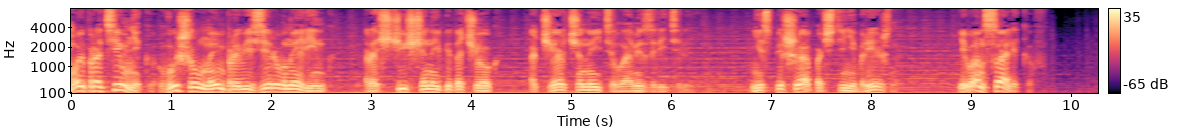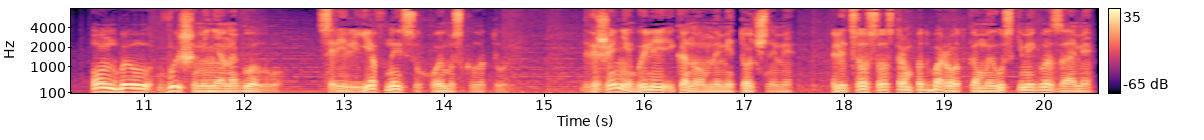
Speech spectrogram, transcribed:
Мой противник вышел на импровизированный ринг, расчищенный пятачок, очерченный телами зрителей. Не спеша, почти небрежно. Иван Саликов. Он был выше меня на голову, с рельефной сухой мускулатурой. Движения были экономными, точными. Лицо с острым подбородком и узкими глазами.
